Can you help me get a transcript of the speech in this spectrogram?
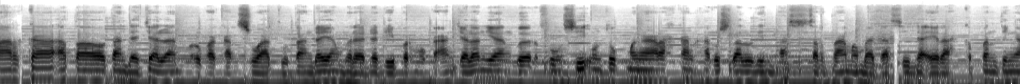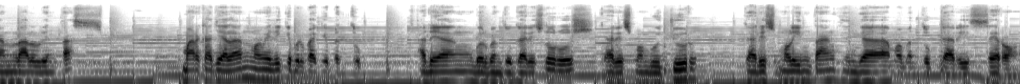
Marka atau tanda jalan merupakan suatu tanda yang berada di permukaan jalan yang berfungsi untuk mengarahkan arus lalu lintas serta membatasi daerah kepentingan lalu lintas. Marka jalan memiliki berbagai bentuk. Ada yang berbentuk garis lurus, garis membujur, garis melintang hingga membentuk garis serong.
